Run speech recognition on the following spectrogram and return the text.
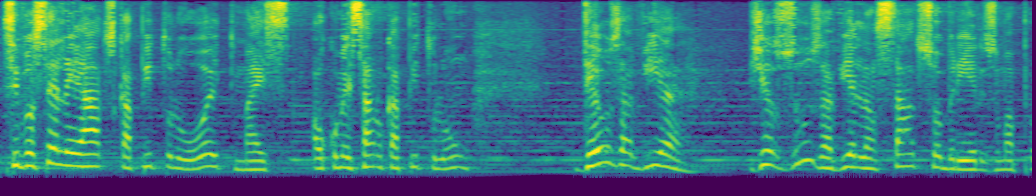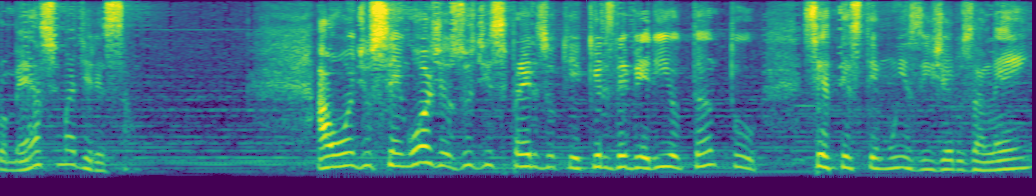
Se você ler Atos capítulo 8, mas ao começar no capítulo 1, Deus havia, Jesus havia lançado sobre eles uma promessa e uma direção aonde o Senhor Jesus disse para eles o quê? Que eles deveriam tanto ser testemunhas em Jerusalém,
